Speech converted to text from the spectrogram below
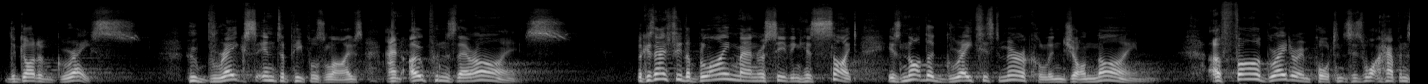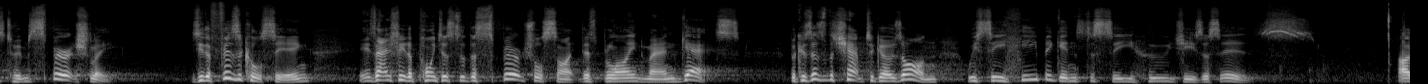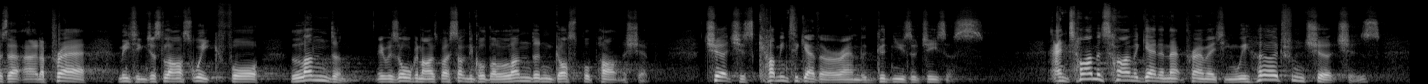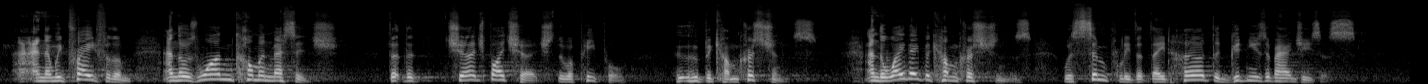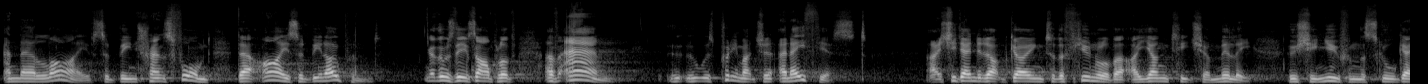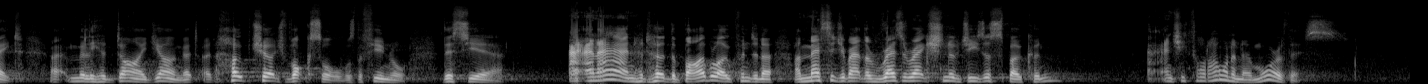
the God of grace who breaks into people's lives and opens their eyes. Because actually, the blind man receiving his sight is not the greatest miracle in John 9. Of far greater importance is what happens to him spiritually. You see, the physical seeing is actually to point us to the spiritual sight this blind man gets. Because as the chapter goes on, we see he begins to see who Jesus is. I was at a prayer meeting just last week for London. It was organized by something called the London Gospel Partnership. Churches coming together around the good news of Jesus. And time and time again in that prayer meeting, we heard from churches and then we prayed for them. And there was one common message that the church by church, there were people who had become Christians. And the way they'd become Christians was simply that they'd heard the good news about Jesus and their lives had been transformed, their eyes had been opened. There was the example of, of Anne, who, who was pretty much an atheist. Uh, she'd ended up going to the funeral of a, a, young teacher, Millie, who she knew from the school gate. Uh, Millie had died young at, at, Hope Church, Vauxhall, was the funeral this year. And, Anne had heard the Bible opened and a, a message about the resurrection of Jesus spoken. And she thought, I want to know more of this.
